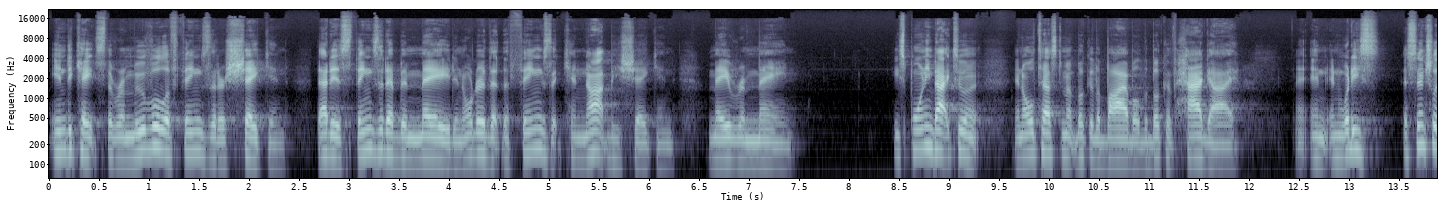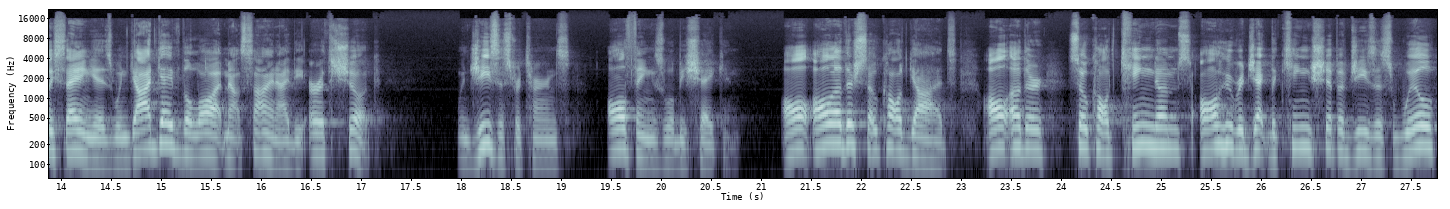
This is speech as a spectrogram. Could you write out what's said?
indicates the removal of things that are shaken, that is, things that have been made, in order that the things that cannot be shaken may remain. He's pointing back to an Old Testament book of the Bible, the book of Haggai. And, and what he's essentially saying is when God gave the law at Mount Sinai, the earth shook. When Jesus returns, all things will be shaken. All, all other so called gods, all other so called kingdoms, all who reject the kingship of Jesus will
